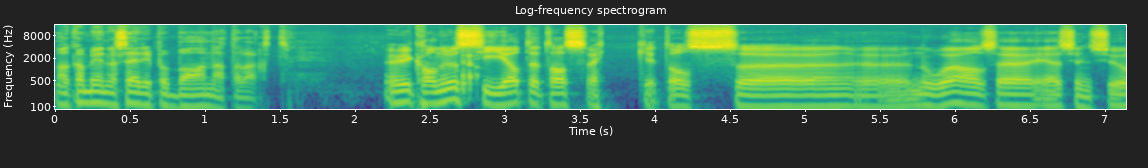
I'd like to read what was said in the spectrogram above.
man kan begynne å se dem på banen etter hvert. Men vi kan jo si at dette har svekket oss øh, noe. Altså, jeg, jeg syns jo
